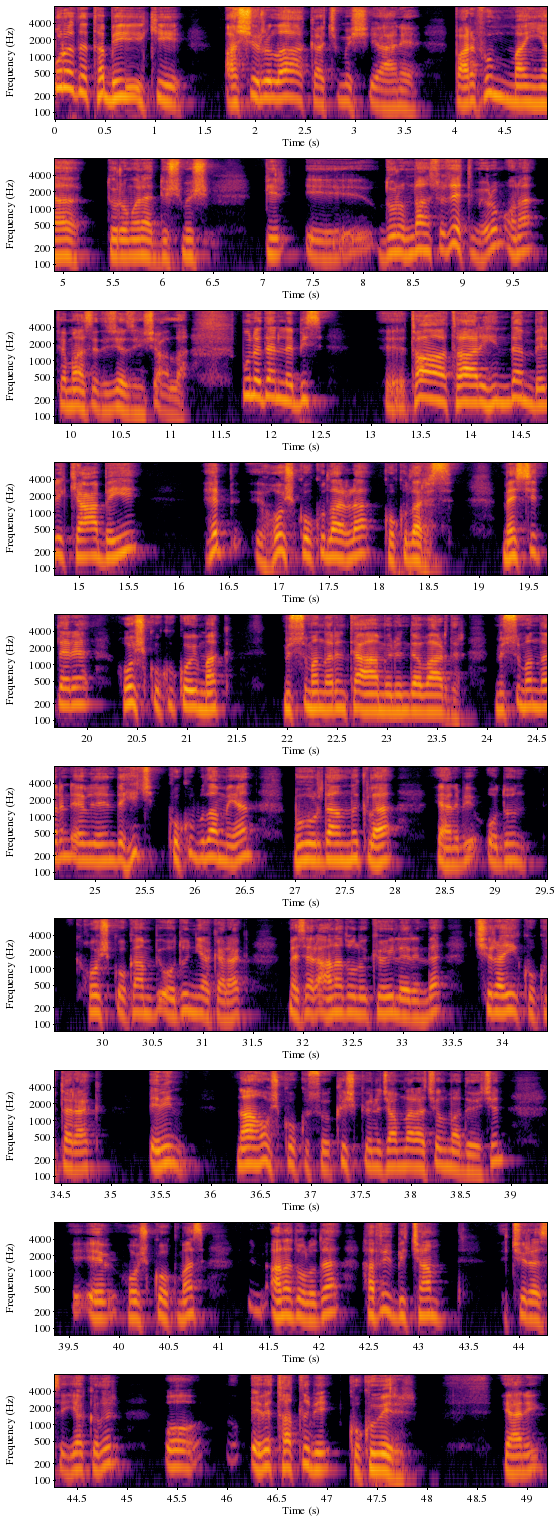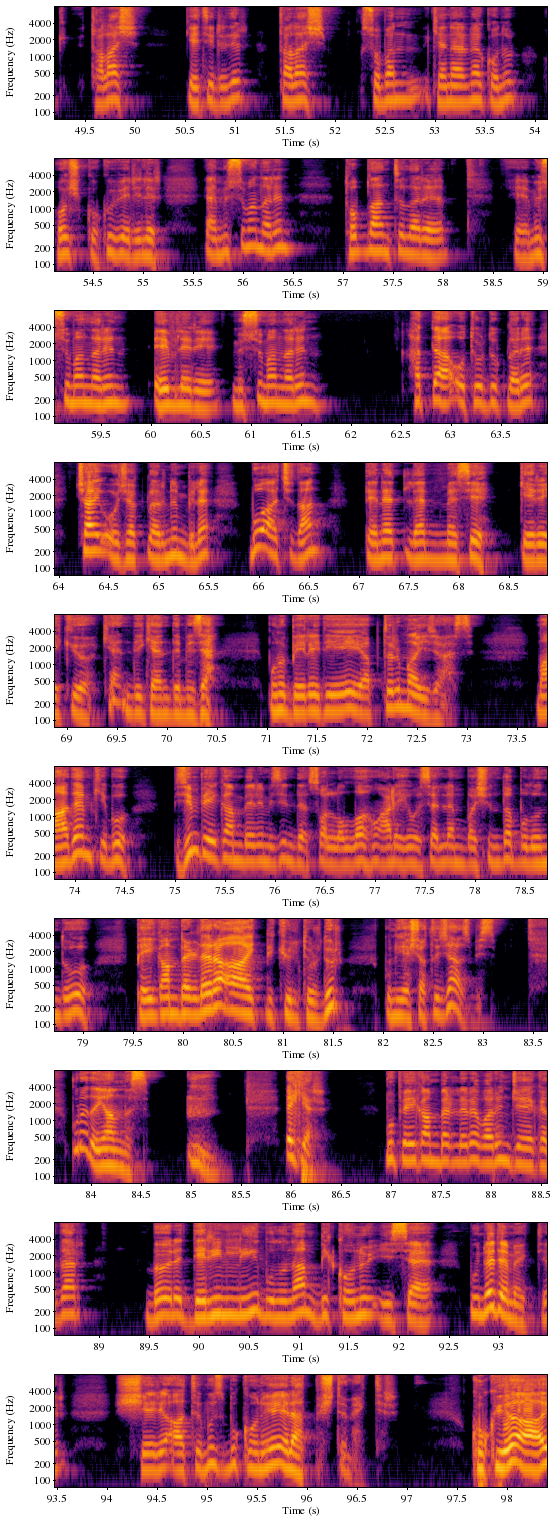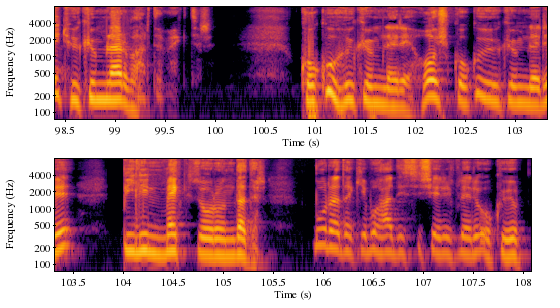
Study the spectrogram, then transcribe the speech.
Burada tabii ki aşırılığa kaçmış yani parfüm manyağı durumuna düşmüş bir e, durumdan söz etmiyorum. Ona temas edeceğiz inşallah. Bu nedenle biz e, ta tarihinden beri Kabe'yi hep e, hoş kokularla kokularız. Mescitlere hoş koku koymak Müslümanların teamülünde vardır. Müslümanların evlerinde hiç koku bulamayan buğurdanlıkla yani bir odun, hoş kokan bir odun yakarak mesela Anadolu köylerinde çırayı kokutarak evin nahoş kokusu kış günü camlar açılmadığı için e, ev hoş kokmaz. Anadolu'da hafif bir çam çırası yakılır. O eve tatlı bir koku verir. Yani talaş getirilir. Talaş sobanın kenarına konur. Hoş koku verilir. Yani Müslümanların toplantıları, e, Müslümanların evleri, Müslümanların hatta oturdukları çay ocaklarının bile bu açıdan denetlenmesi gerekiyor kendi kendimize. Bunu belediyeye yaptırmayacağız. Madem ki bu bizim peygamberimizin de sallallahu aleyhi ve sellem başında bulunduğu peygamberlere ait bir kültürdür. Bunu yaşatacağız biz. Burada yalnız eğer bu peygamberlere varıncaya kadar böyle derinliği bulunan bir konu ise bu ne demektir? Şeriatımız bu konuya el atmış demektir. Kokuya ait hükümler var demektir. Koku hükümleri, hoş koku hükümleri bilinmek zorundadır. Buradaki bu hadisi şerifleri okuyup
